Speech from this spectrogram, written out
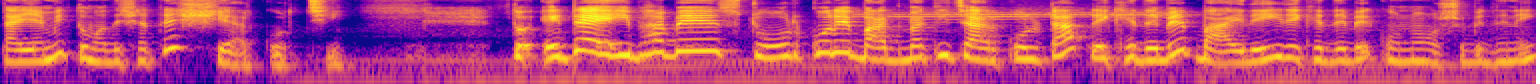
তাই আমি তোমাদের সাথে শেয়ার করছি। তো এটা এইভাবে স্টোর করে বাদবাকি চারকোলটা রেখে দেবে, বাইরেই রেখে দেবে, কোনো অসুবিধে নেই।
